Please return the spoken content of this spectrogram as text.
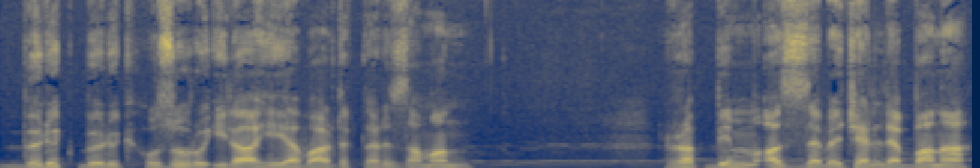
bölük bölük huzuru ilahiye vardıkları zaman, Rabbim Azze ve Celle bana,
